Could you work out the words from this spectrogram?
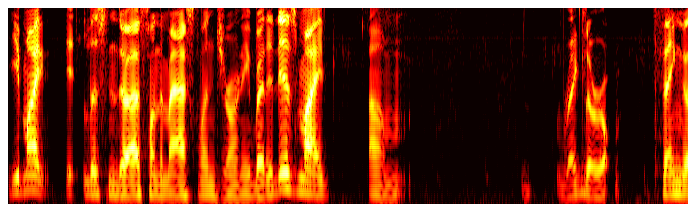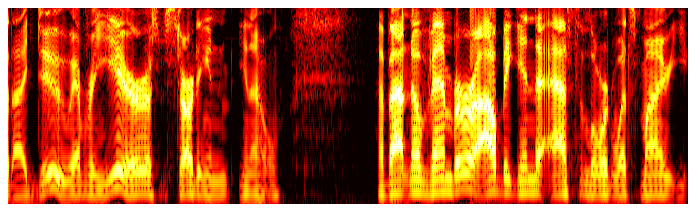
you might listen to us on the masculine journey, but it is my um, regular thing that I do every year, starting in you know about November. I'll begin to ask the Lord, "What's my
